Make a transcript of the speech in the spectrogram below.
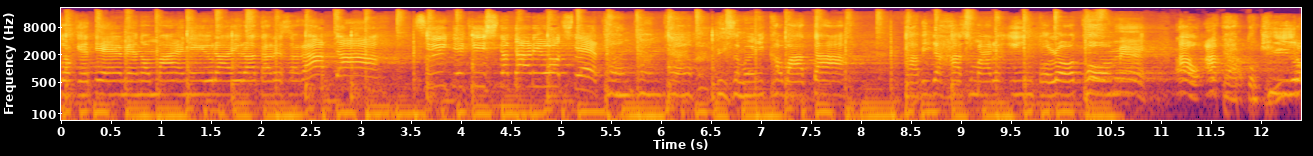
どけて目の前にゆらゆら垂れ下がった水滴したたり落ちてトントントンリズムに変わった旅が始まるイントロ透明青赤と黄色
